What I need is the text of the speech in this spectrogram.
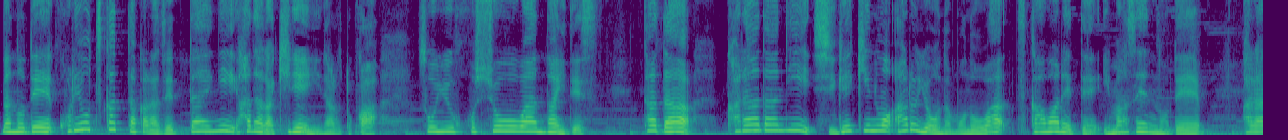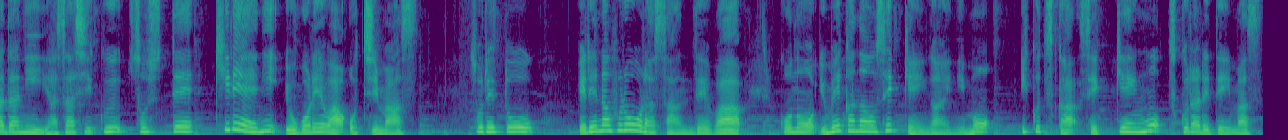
なのでこれを使ったから絶対に肌がきれいになるとかそういう保証はないです。ただ体に刺激のあるようなものは使われていませんので体に優しくそしてきれいに汚れは落ちます。それとエレナ・フローラさんではこの夢かなう石鹸以外にもいくつか石鹸を作られています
